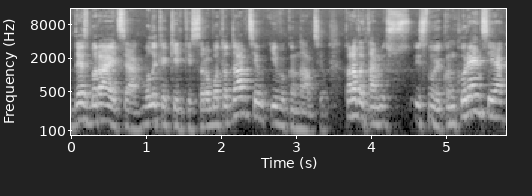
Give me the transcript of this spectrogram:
де збирається велика кількість роботодавців і виконавців. Правда, там існує конкуренція,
